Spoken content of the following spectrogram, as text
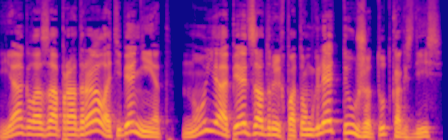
Я глаза продрал, а тебя нет. Ну, я опять задрых, потом глядь, ты уже тут, как здесь.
